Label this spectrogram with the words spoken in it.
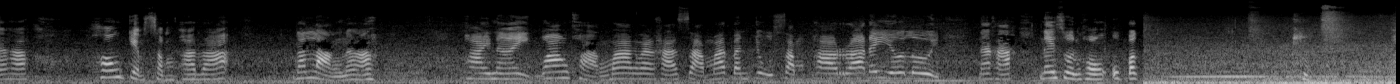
นะคะ ห้องเก็บสัมภาระด้านหลังนะคะ ภายในกว้างขวางมากนะคะ สามารถบรรจุสัมภาระได้เยอะเลยนะคะ ในส่วนของอุปกรณ์ภ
